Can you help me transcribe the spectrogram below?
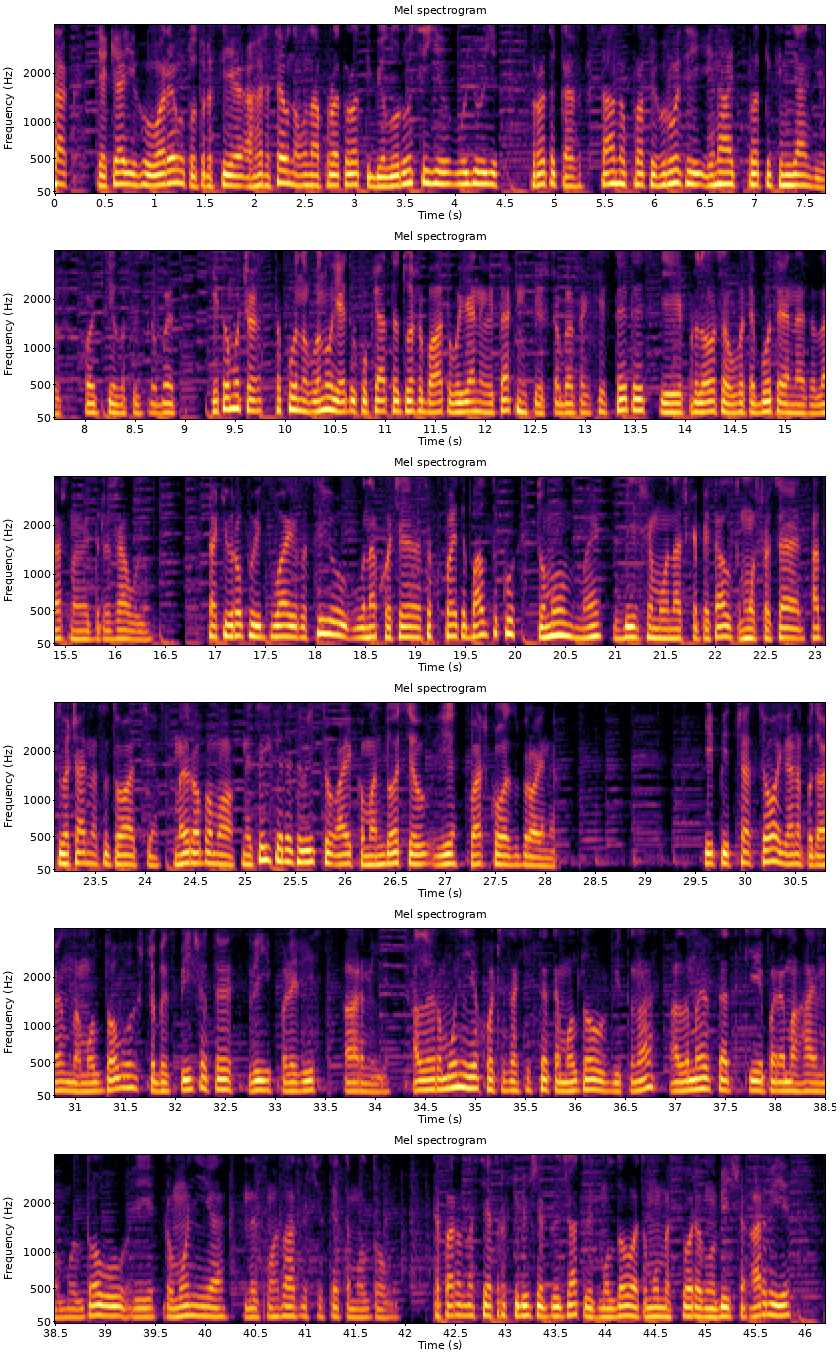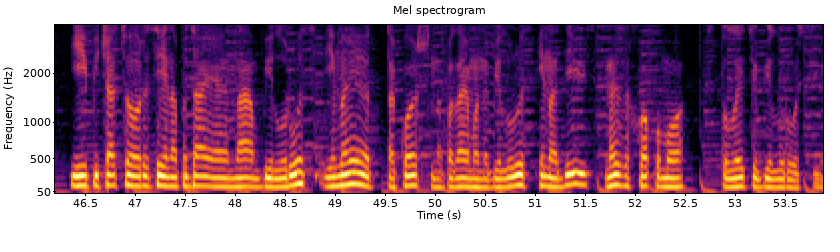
Так, як я і говорив, тут Росія агресивна, вона про- проти Білорусі воює, проти Казахстану, проти Грузії і навіть проти Фінляндії хотіла щось зробити. І тому через таку новину я йду купляти дуже багато воєнної техніки, щоб захиститись і продовжувати бути незалежною державою. Так Європа відбуває Росію, вона хоче захопити Балтику, тому ми збільшимо наш капітал, тому що це надзвичайна ситуація. Ми робимо не тільки резервістів, а й командосів і важкоозброєних. І під час цього я нападаю на Молдову, щоб збільшити свій переріст армії. Але Румунія хоче захистити Молдову від нас, але ми все-таки перемагаємо Молдову, і Румунія не змогла захистити Молдову. Тепер у нас є трохи більше бюджету від Молдови, тому ми створюємо більше армії. І під час цього Росія нападає на Білорусь, і ми також нападаємо на Білорусь. І надіюсь, ми захопимо столицю Білорусі.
